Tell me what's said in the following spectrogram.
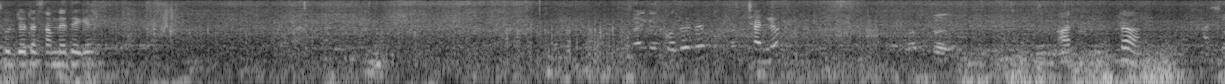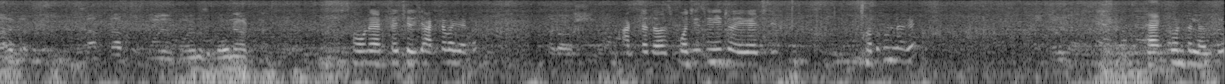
সূর্যটা সামনে থেকে। কতটা ছাড়লো? আটটা? পৌনে আটটা। ছেড়েছি আটটা বাজে আটটা দশ পঁচিশ মিনিট হয়ে গেছে কতক্ষণ লাগে এক ঘণ্টা লাগবে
